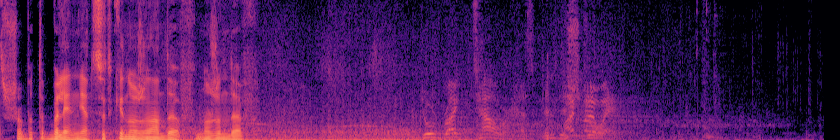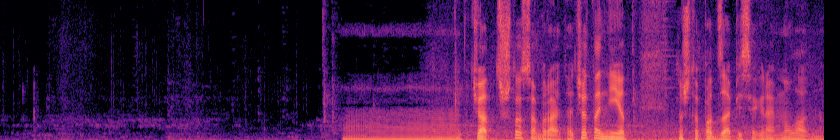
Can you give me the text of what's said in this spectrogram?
Чтобы ты... Блин, нет, все-таки нужен деф. Нужен деф. Чат, что собрать? А чата нет. Ну что, под запись играем. Ну ладно.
